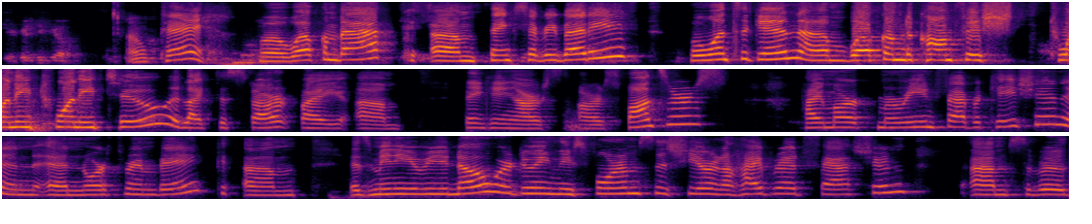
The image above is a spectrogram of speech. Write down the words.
You're good to go. Okay, well, welcome back. Um, thanks, everybody. Well, once again, um, welcome to ComFish 2022. I'd like to start by um, thanking our, our sponsors, Highmark Marine Fabrication and, and Northrim Bank. Um, as many of you know, we're doing these forums this year in a hybrid fashion. Um, so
